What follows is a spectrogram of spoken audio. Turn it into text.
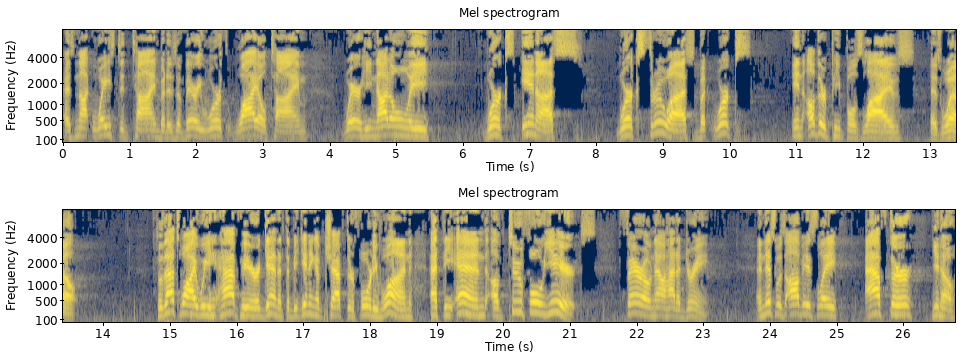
as not wasted time, but as a very worthwhile time where He not only works in us, works through us, but works in other people's lives as well. So that's why we have here again at the beginning of chapter 41, at the end of two full years, Pharaoh now had a dream. And this was obviously after, you know,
